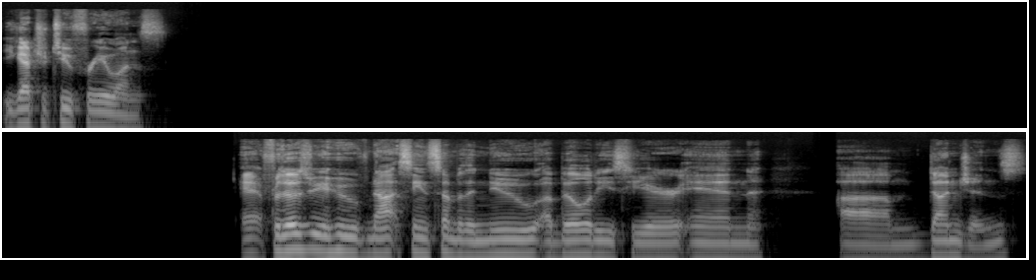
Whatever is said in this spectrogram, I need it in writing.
You got your two free ones. And for those of you who've not seen some of the new abilities here in um, dungeons,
